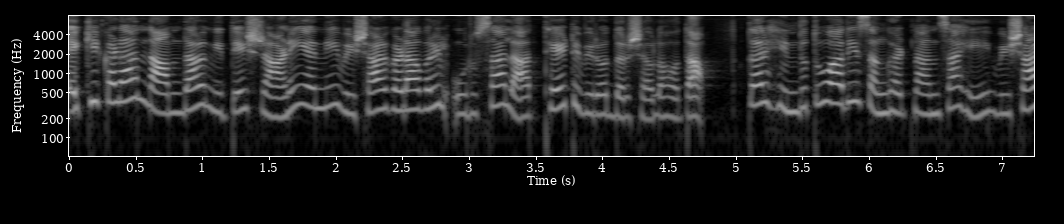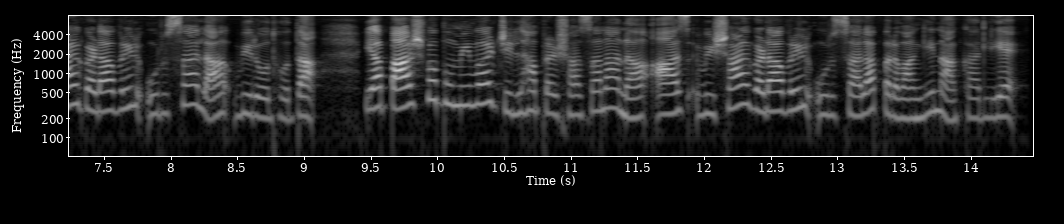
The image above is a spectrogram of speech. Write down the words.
एकीकडे नामदार नितेश राणे यांनी विशाळगडावरील उरुसाला थेट विरोध दर्शवला होता. तर हिंदुत्ववादी संघटनांचाही विशाळगडावरील उरुसाला विरोध होता. या पार्श्वभूमीवर जिल्हा प्रशासनानं आज विशाळगडावरील उरुसाला परवानगी नाकारली आहे.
